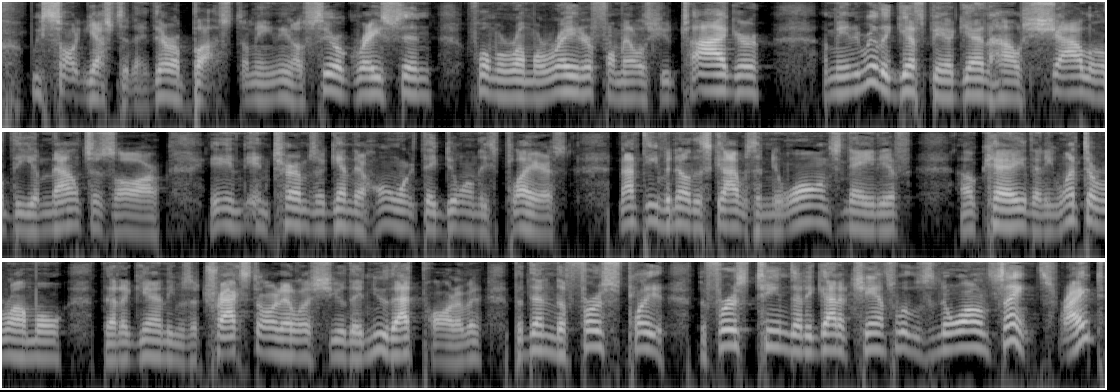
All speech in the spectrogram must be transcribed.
we saw it yesterday. They're a bust. I mean, you know, Cyril Grayson, former Rummel Raider, former LSU Tiger. I mean, it really gets me again how shallow the announcers are in, in terms of again their homework they do on these players. Not to even know this guy was a New Orleans native. Okay, that he went to Rummel. That again he was a track star at LSU. They knew that part of it. But then the first play, the first team that he got a chance with was the New Orleans Saints, right?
